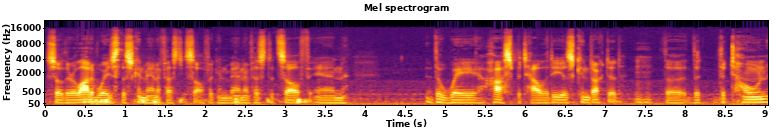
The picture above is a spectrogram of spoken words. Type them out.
so there are a lot of ways this can manifest itself. It can manifest itself in the way hospitality is conducted, the, the the tone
